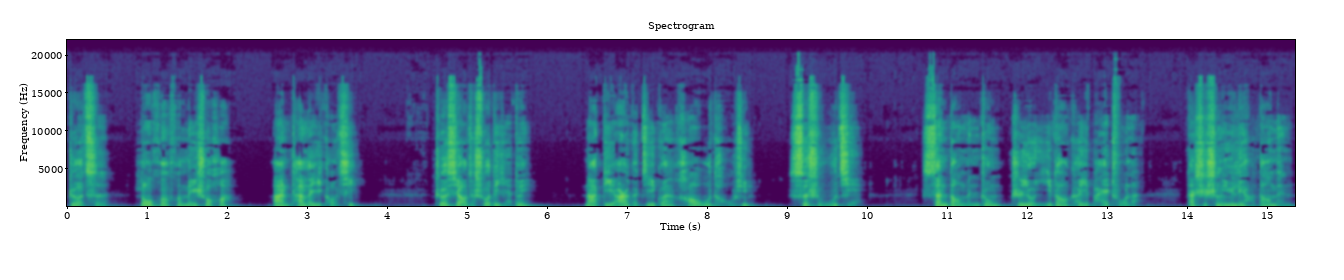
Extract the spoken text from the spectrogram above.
这次楼欢欢没说话。暗叹了一口气，这小子说的也对，那第二个机关毫无头绪，四是无解。三道门中只有一道可以排除了，但是剩余两道门，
